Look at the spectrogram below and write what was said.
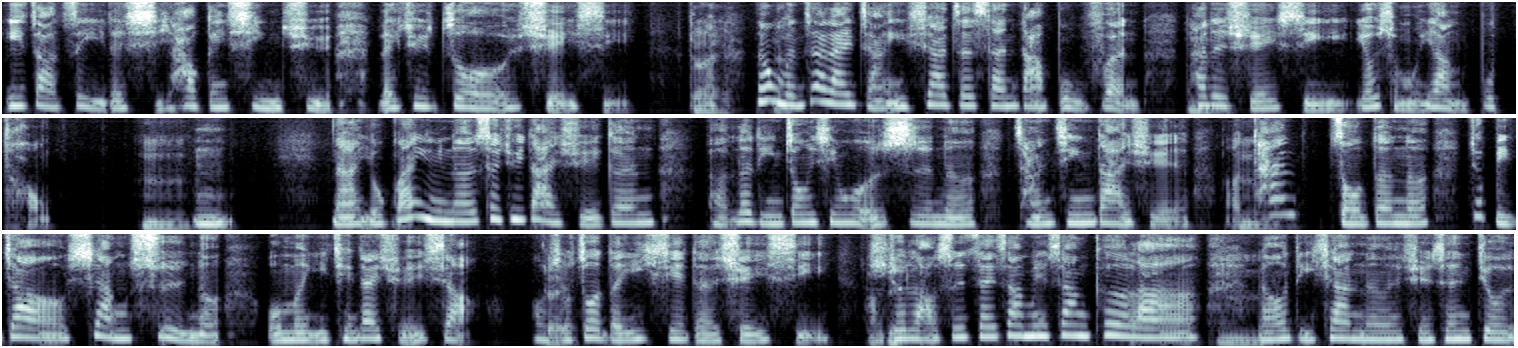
依照自己的喜好跟兴趣来去做学习。对。那我们再来讲一下这三大部分，它的学习有什么样的不同？嗯嗯，那有关于呢社区大学跟呃乐龄中心或者是呢长青大学，呃，嗯它走的呢就比较像是呢我们以前在学校。哦，所做的一些的学习，好，就老师在上面上课啦，嗯，然后底下呢，学生就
